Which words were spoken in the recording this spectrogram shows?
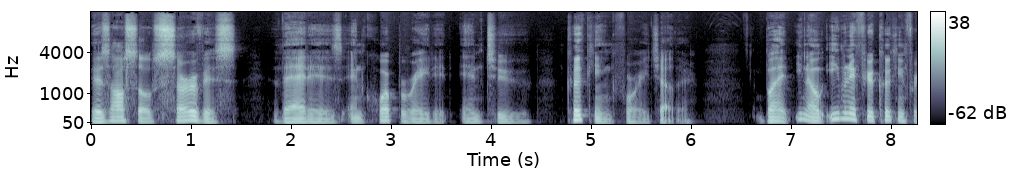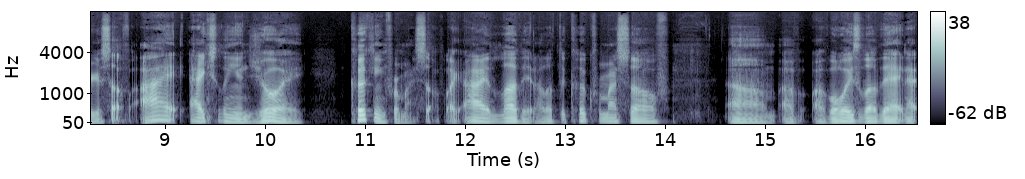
there's also service that is incorporated into cooking for each other. But, you know, even if you're cooking for yourself, I actually enjoy cooking for myself. Like I love it. I love to cook for myself. Um, I've I've always loved that, and I,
